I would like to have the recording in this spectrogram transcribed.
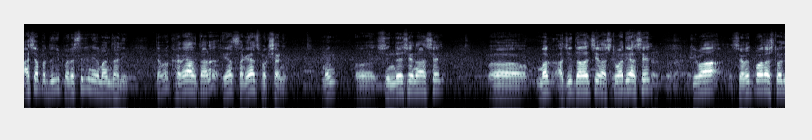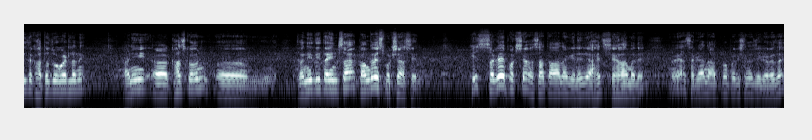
अशा पद्धतीची परिस्थिती निर्माण झाली. त्यामुळे खऱ्या अर्थानं या सगळ्याच पक्षांनी मग शिंदेसेना असेल मग अजितदादाची राष्ट्रवादी असेल किंवा शरद पवार राष्ट्रवादीचं खातंच उघडलं नाही. आणि खास करून अ, प्रणितीताईंचा काँग्रेस पक्ष असेल हे सगळे पक्ष रसातळाला गेलेले आहेत शहरामध्ये. त्यामुळे या सगळ्यांना आत्मपरीक्षणाची गरज आहे.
